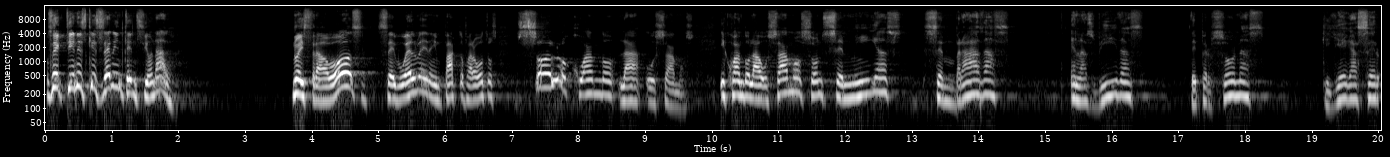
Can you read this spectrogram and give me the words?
O sea, tienes que ser intencional. Nuestra voz se vuelve de impacto para otros solo cuando la usamos. Y cuando la usamos son semillas sembradas en las vidas de personas que llega a ser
